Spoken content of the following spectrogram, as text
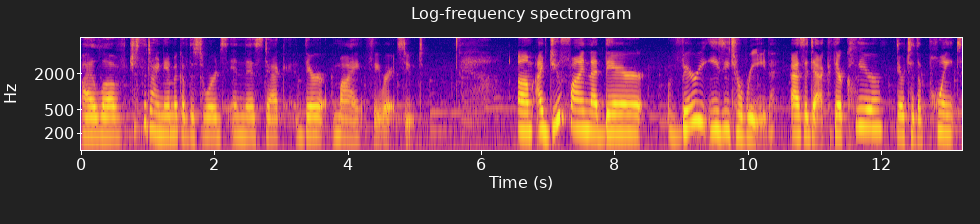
I love just the dynamic of the swords in this deck. They're my favorite suit. Um, I do find that they're very easy to read as a deck. They're clear, they're to the point.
